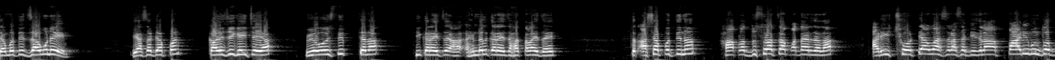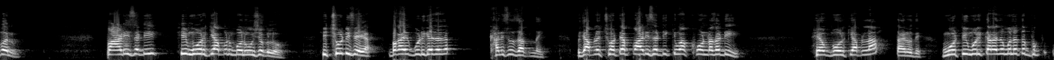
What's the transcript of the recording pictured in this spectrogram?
त्यामुळे ते जाऊ नये. यासाठी आपण काळजी घ्यायची आहे या. व्यवस्थित त्याला ही करायचं हँडल करायचं हाताळायचं आहे. तर अशा पद्धतीनं हा आपला दुसरा चापा तयार झाला. आणि छोट्या वासरासाठी ज्याला पाडी म्हणतो आपण. पाडीसाठी ही मोरकी आपण बनवू शकलो. ही छोटीशी आहे. या. बघा एक गुडघ्याच्या खाली सुद्धा जात नाही. म्हणजे आपल्या छोट्या पाडीसाठी किंवा खोंडासाठी हे मोरकी आपल्याला तयार होते. मोठी मोरकी करायचं म्हणलं तर फक्त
